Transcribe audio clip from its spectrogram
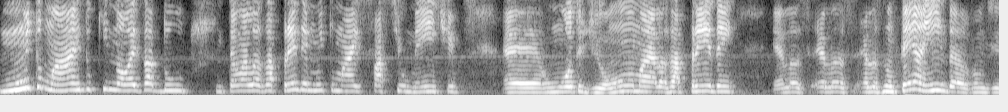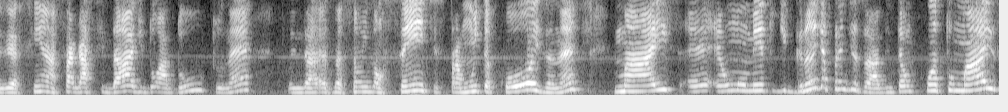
muito mais do que nós adultos. Então elas aprendem muito mais facilmente é, um outro idioma, elas aprendem elas, elas, elas não têm ainda, vamos dizer assim, a sagacidade do adulto, né? Ainda, são inocentes para muita coisa, né? Mas é, é, um momento de grande aprendizado. Então, quanto mais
